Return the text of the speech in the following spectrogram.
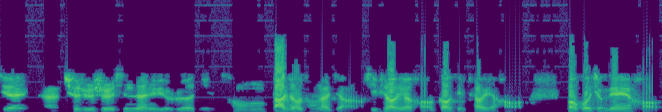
间，嗯，确实是现在你比如说你从大交通来讲，机票也好，高铁票也好，包括酒店也好，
